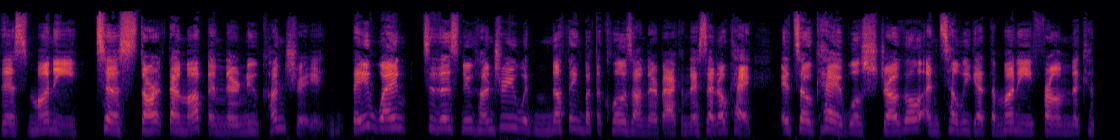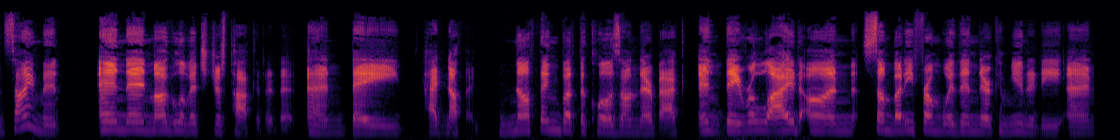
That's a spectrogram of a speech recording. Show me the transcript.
this money to start them up in their new country. They went to this new country with nothing but the clothes on their back. And they said, okay, it's okay. We'll struggle until we get the money from the consignment. And then Mogilevich just pocketed it. And they had nothing, nothing but the clothes on their back. And they relied on somebody from within their community, and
